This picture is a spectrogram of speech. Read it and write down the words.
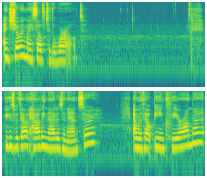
and showing myself to the world. Because without having that as an answer and without being clear on that,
